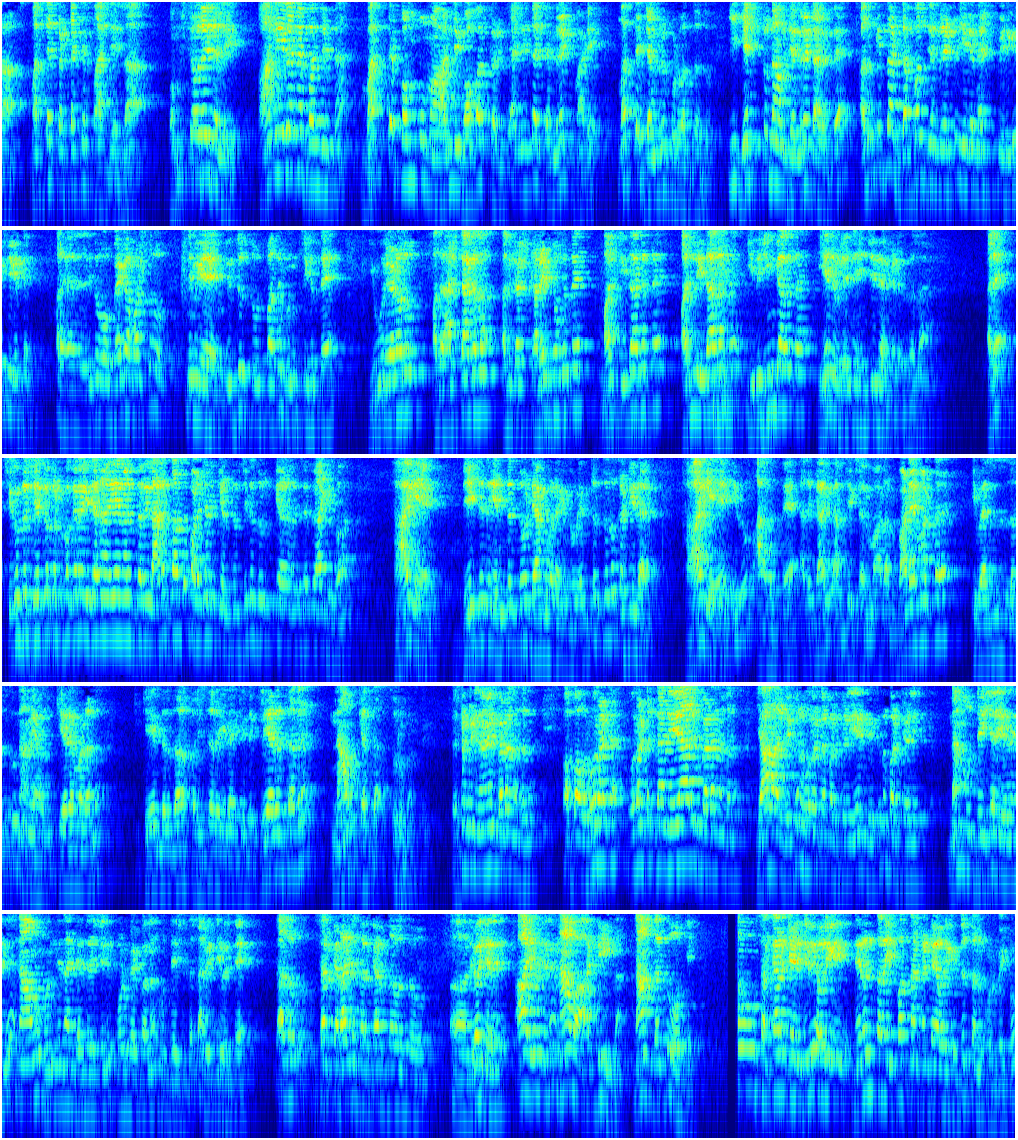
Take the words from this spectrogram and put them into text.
ಮತ್ತೆ ಕಟ್ಟಕ್ಕೆ ಸಾಧ್ಯ ಇಲ್ಲ. ಹೋಮ್ ಸ್ಟೋರೇಜ್ ಅಲ್ಲಿ ಆ ನೀರನ್ನೇ ಬಂದಿದ್ದ ಮತ್ತೆ ಪಂಪ್ ಅಲ್ಲಿ ವಾಪಸ್ ಕಳಿಸಿ ಅಲ್ಲಿಂದ ಜನರೇಟ್ ಮಾಡಿ ಮತ್ತೆ ಜನರು ಕೊಡುವಂಥದ್ದು. ಈಗ ಎಷ್ಟು ನಾವು ಜನರೇಟ್ ಆಗುತ್ತೆ, ಅದಕ್ಕಿಂತ ಡಬಲ್ ಜನರೇಟ್ ಈಗ ನೆಕ್ಸ್ಟ್ ಪೀಳಿಗೆ ಸಿಗುತ್ತೆ. ಇದು ಬೇಗ ವರ್ಷು ನಿಮಗೆ ವಿದ್ಯುತ್ ಉತ್ಪಾದನೆ ಮುಂದೆ ಸಿಗುತ್ತೆ. ಇವ್ರು ಹೇಳೋದು, ಅದು ಅಷ್ಟಾಗಲ್ಲ ಅದಕ್ಕೆ ಅಷ್ಟು ಕರೆಂಟ್ ಹೋಗುತ್ತೆ, ಅಷ್ಟು ಇದಾಗುತ್ತೆ, ಅಲ್ಲಿ ಇದಾಗುತ್ತೆ, ಇದು ಹಿಂಗಾಗುತ್ತೆ. ಏನು ಇಂಜಿನಿಯರ್ ಇವ್ರಲ್ಲ ಅರೆ ಸಿಗಂದೂರು ಕ್ಷೇತ್ರ ಕಟ್ಬೇಕಾದ್ರೆ ಜನ ಏನಾಗ್ತಾರೆ ಇಲ್ಲಿ ಆಗತ್ತಾ ಅಂತ ಬಹಳ ಜನ ಕೇಳ್ತಾರೆ. ಸಿಗಂದೂರು ಕ್ಷೇತ್ರ ಆಗಿಲ್ವಾ? ಹಾಗೆ ದೇಶದ ಎಂತೆಂಥೋ ಡ್ಯಾಮ್ಗಳಾಗಿದ್ವು ಎಂತೆಂಥದ್ದು ಕಟ್ಟಿದ್ದಾರೆ. ಹಾಗೆ ಇದು ಆಗುತ್ತೆ. ಅದಕ್ಕಾಗಿ ಅಬ್ಜೆಕ್ಷನ್ ಮಾಡೋದು ಬಾಡೆ ಮಾಡ್ತಾರೆ. ಇವೆಲ್ಲದಕ್ಕೂ ನಾವು ಯಾವುದು ಕೇರೆ ಮಾಡಲ್ಲ. ಕೇಂದ್ರದ ಪರಿಸರ ಇಲಾಖೆಯಿಂದ ಕ್ಲಿಯರೆನ್ಸ್ ಆದ್ರೆ ನಾವು ಕೆಲಸ ಶುರು ಮಾಡ್ತೀವಿ. ಬಿಡಿ, ನಾವೇನು ಬೇಡ ಅನ್ನೋದಲ್ಲ ಪಾಪ ಅವ್ರ ಹೋರಾಟ, ಹೋರಾಟಕ್ಕೆ ನಾನು ಯಾರಿಗೂ ಬೇಡ ಅನ್ನೋದಲ್ಲ ಯಾರು ಬೇಕಾದ್ರೂ ಹೋರಾಟ ಮಾಡ್ಕೊಳ್ಳಿ, ಏನು ಬೇಕಾದ್ರೂ ಮಾಡ್ಕೊಳ್ಳಿ. ನಮ್ಮ ಉದ್ದೇಶ ಏನಂದ್ರೆ ನಾವು ಮುಂದಿನ ಜನರೇಷನ್ಗೆ ಕೊಡಬೇಕು ಅನ್ನೋ ಉದ್ದೇಶದಲ್ಲಿ ನಾವು ಇದ್ದೀವಿ ಅಷ್ಟೇ. ಅದು ಸರ್ಕಾರ, ರಾಜ್ಯ ಸರ್ಕಾರದ ಒಂದು ಯೋಜನೆ. ಆ ಯೋಜನೆ ನಾವು ಅಡ್ಡಿ ಇಲ್ಲ. ನಮ್ದಂತೂ ಓಕೆ. ನಾವು ಸರ್ಕಾರ ಕೇಳಿದ್ದೀವಿ, ಅವರಿಗೆ ನಿರಂತರ ಇಪ್ಪತ್ನಾಲ್ಕು ಗಂಟೆ ಅವರಿಗೆ ವಿದ್ಯುತ್ತನ್ನು ಕೊಡಬೇಕು.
